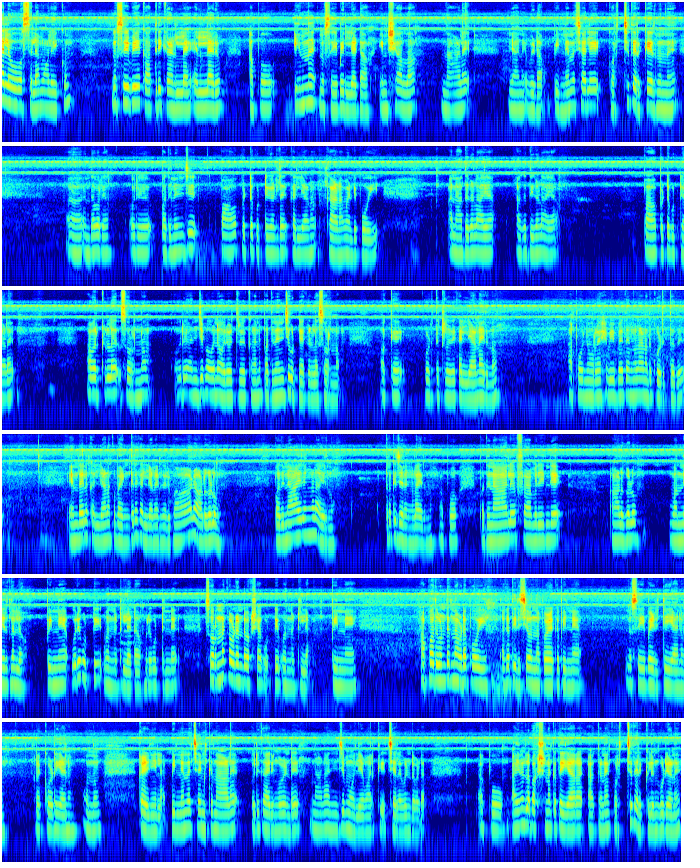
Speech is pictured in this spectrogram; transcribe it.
Hello അസ്സലാമു അലൈക്കും നുസൈബയെ കാത്തിരിക്കുകയാണല്ലേ എല്ലാവരും അപ്പോൾ ഇന്ന് നുസൈബ ഇല്ല കേട്ടോ ഇൻഷാല്ല നാളെ ഞാൻ വിടാം. പിന്നെന്ന് വെച്ചാൽ കുറച്ച് തിരക്കായിരുന്നു ഇന്ന് എന്താ പറയുക ഒരു പതിനഞ്ച് പാവപ്പെട്ട കുട്ടികളുടെ കല്യാണം കാണാൻ വേണ്ടി പോയി. അനാഥകളായ അഗതികളായ പാവപ്പെട്ട കുട്ടികളെ അവർക്കുള്ള സ്വർണം ഒരു അഞ്ച് പവന് ഓരോരുത്തർക്ക് അങ്ങനെ പതിനഞ്ച് കുട്ടികൾക്കുള്ള സ്വർണം ഒക്കെ കൊടുത്തിട്ടുള്ളൊരു കല്യാണമായിരുന്നു അപ്പോൾ നൂറ് ഹബീബ തങ്ങളാണത് കൊടുത്തത്. എന്തായാലും കല്യാണമൊക്കെ ഭയങ്കര കല്യാണമായിരുന്നു. ഒരുപാട് ആളുകളും പതിനായിരങ്ങളായിരുന്നു. അത്രയ്ക്ക് ജനങ്ങളായിരുന്നു. അപ്പോൾ പതിനാല് ഫാമിലീന്റെ ആളുകളും വന്നിരുന്നല്ലോ. പിന്നെ ഒരു കുട്ടി വന്നിട്ടില്ല കേട്ടോ. ഒരു കുട്ടീന്റെ സ്വർണമൊക്കെ അവിടെ ഉണ്ട് പക്ഷേ ആ കുട്ടി വന്നിട്ടില്ല. പിന്നെ അപ്പോൾ അതുകൊണ്ട് ഇന്ന് അവിടെ പോയി. ഒക്കെ തിരിച്ച് വന്നപ്പോഴൊക്കെ പിന്നെ സേബ് എഡിറ്റ് ചെയ്യാനും റെക്കോർഡ് ചെയ്യാനും ഒന്നും കഴിഞ്ഞില്ല. പിന്നെന്ന് വെച്ചാൽ എനിക്ക് നാളെ ഒരു കാര്യം കൂടെ ഉണ്ട്. നാളെ അഞ്ച് മൂല്യമാർക്ക് ചിലവുണ്ട് ഇവിടെ. അപ്പോൾ അതിനുള്ള ഭക്ഷണമൊക്കെ തയ്യാറാക്കണേ കുറച്ച് തിരക്കിലും കൂടിയാണ്.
